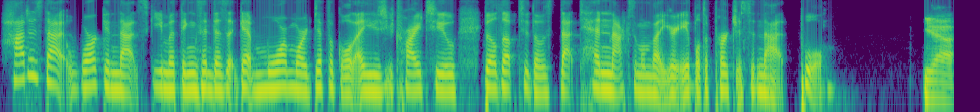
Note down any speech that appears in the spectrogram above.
how does that work in that scheme of things? And does it get more and more difficult as you try to build up to those, that 10 maximum that you're able to purchase in that pool? Yeah.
